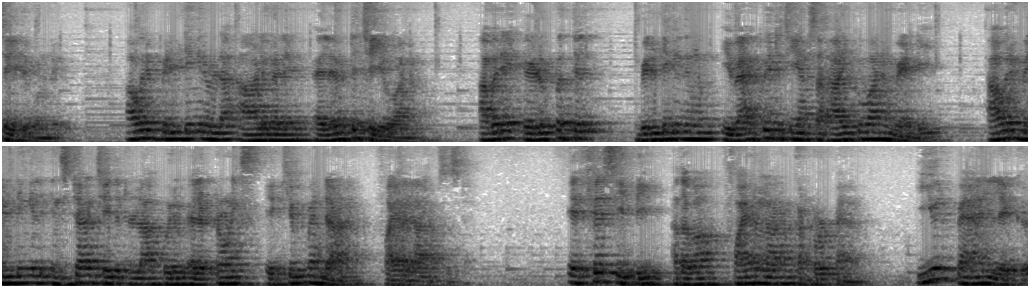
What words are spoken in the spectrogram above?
ചെയ്തുകൊണ്ട് ആ ഒരു ബിൽഡിങ്ങിലുള്ള ആളുകളെ അലേർട്ട് ചെയ്യുവാനും അവരെ എളുപ്പത്തിൽ ബിൽഡിങ്ങിൽ നിന്നും ഇവാക്വേറ്റ് ചെയ്യാൻ സഹായിക്കുവാനും വേണ്ടി ആ ഒരു ബിൽഡിങ്ങിൽ ഇൻസ്റ്റാൾ ചെയ്തിട്ടുള്ള ഒരു ഇലക്ട്രോണിക്സ് എക്യുപ്മെന്റ് ആണ് fire alarm system F A C P അഥവാ ഫയർ അലാറം കൺട്രോൾ പാനൽ ഈ ഒരു പാനലിലേക്ക്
